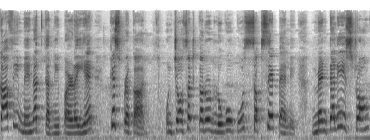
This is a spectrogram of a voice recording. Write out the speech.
काफ़ी मेहनत करनी पड़ रही है। किस प्रकार? उन चौंसठ करोड़ लोगों को सबसे पहले मेंटली स्ट्रॉन्ग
